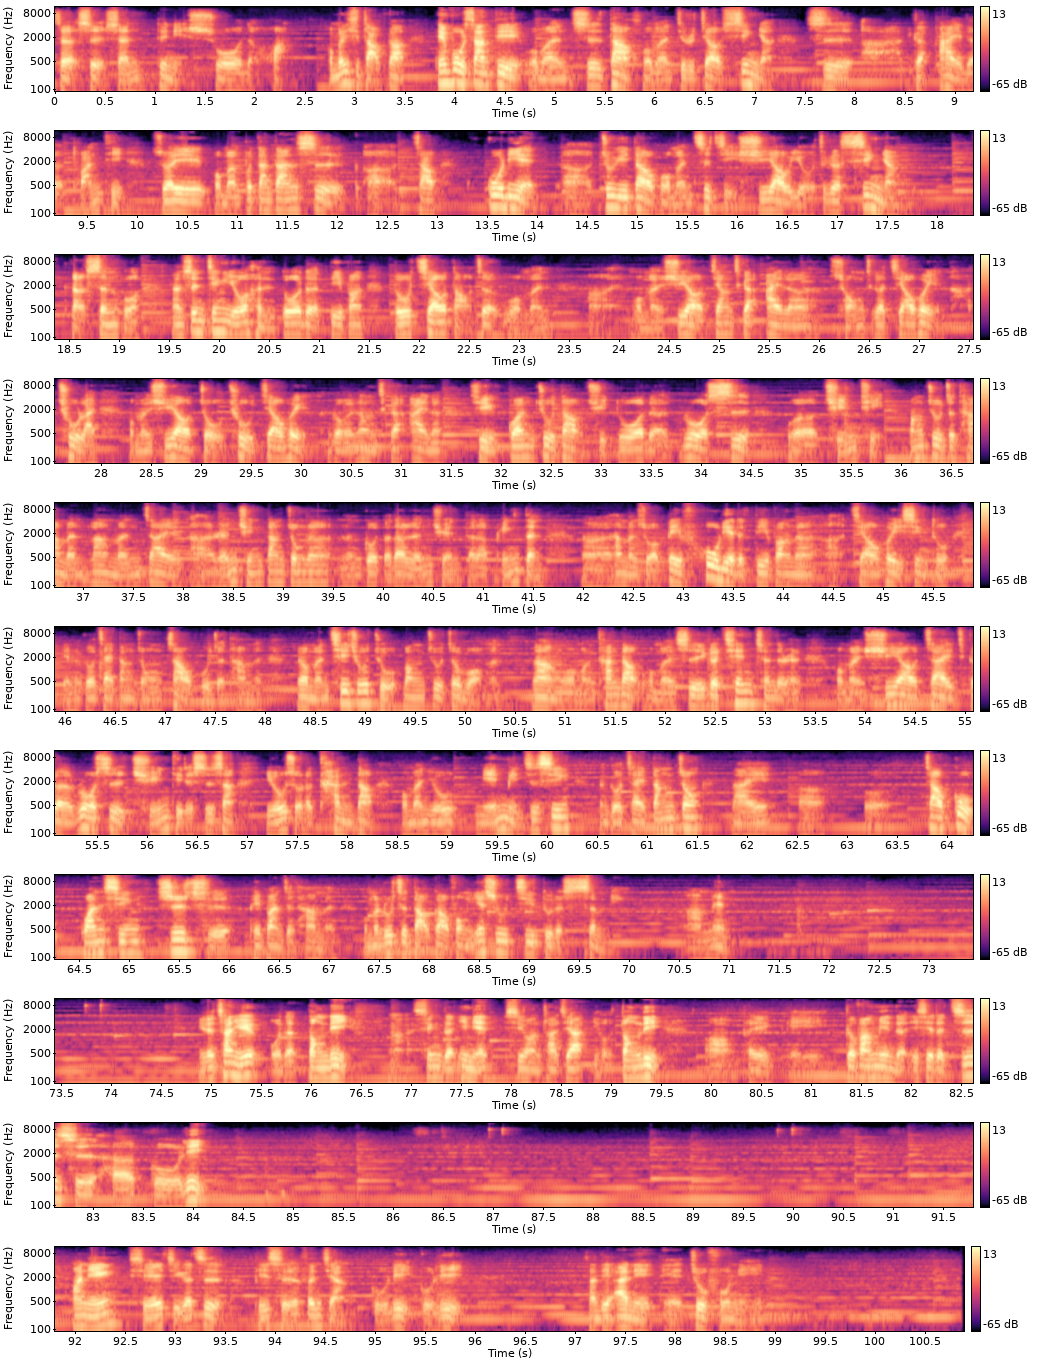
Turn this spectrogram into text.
这是神对你说的话。我们一起祷告，天父上帝，我们知道我们就是叫信仰是啊一个爱的团体，所以我们不单单是呃照顾念呃注意到我们自己需要有这个信仰。的生活，那圣经有很多的地方都教导着我们啊，我们需要将这个爱呢从这个教会拿出来，我们需要走出教会，能够让这个爱呢去关注到许多的弱势或群体，帮助着他们，让他们在啊人群当中呢能够得到人权，得到平等。呃，他们所被忽略的地方呢，啊，教会信徒也能够在当中照顾着他们。所以，我们祈求主帮助着我们，让我们看到我们是一个虔诚的人。我们需要在这个弱势群体的事上有所的看到，我们有怜悯之心，能够在当中来呃呃照顾、关心、支持、陪伴着他们。我们如此祷告，奉耶稣基督的圣名，阿门。你的参与，我的动力啊！新的一年，希望大家有动力啊，可以给各方面的一些的支持和鼓励。欢迎写几个字，彼此分享鼓励鼓励。上帝爱你，也祝福你。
